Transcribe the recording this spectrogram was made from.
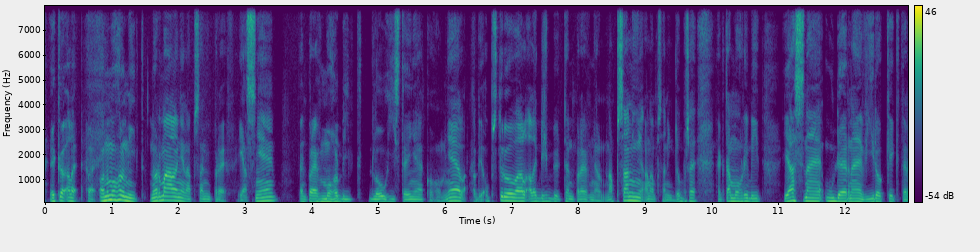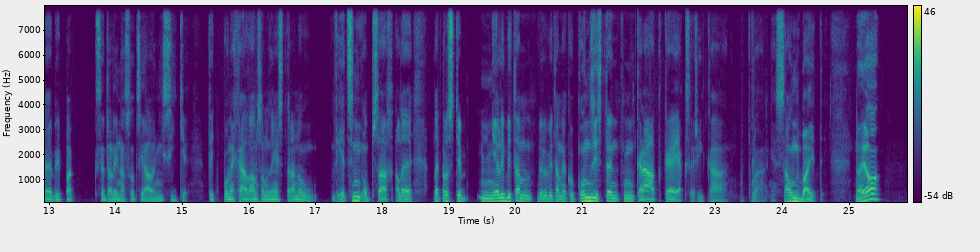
Jako, ale, ale on mohl mít normálně napsaný projev. Jasně, ten projev mohl být dlouhý stejně jako ho měl, aby obstruoval, ale když by ten projev měl napsaný a napsaný dobře, tak tam mohly být jasné, úderné výroky, které by pak se daly na sociální sítě. Teď ponechávám samozřejmě stranou věcný obsah, ale, ale prostě měly by tam, byly by tam jako konzistentní, krátké, jak se říká populárně, soundbity. No jo,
